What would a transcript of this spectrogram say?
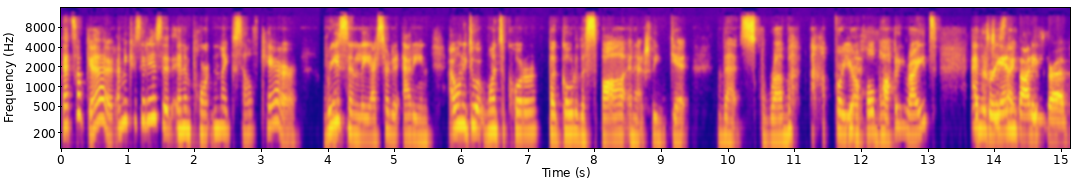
That's so good. I mean, because it is an important like self care. Recently, I started adding, I only do it once a quarter, but go to the spa and actually get that scrub for your yes. whole body, right? And the it's Korean like, body scrub.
